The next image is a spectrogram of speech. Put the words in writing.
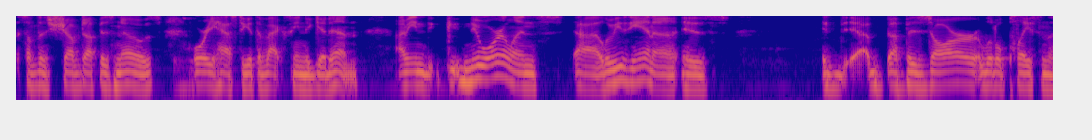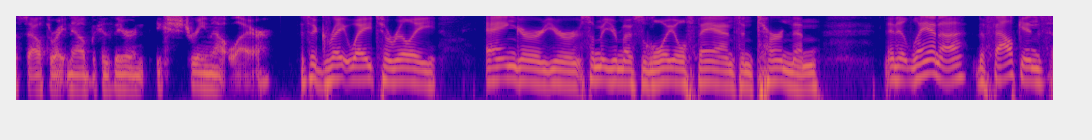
something shoved up his nose, or he has to get the vaccine to get in. I mean, New Orleans, uh, Louisiana is a bizarre little place in the South right now because they are an extreme outlier. It's a great way to really anger your some of your most loyal fans and turn them. In Atlanta, the Falcons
